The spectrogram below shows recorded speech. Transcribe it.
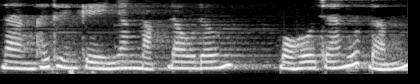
nàng thấy Thuyên Kỳ nhăn mặt đau đớn, mồ hôi trán ướt đẫm.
